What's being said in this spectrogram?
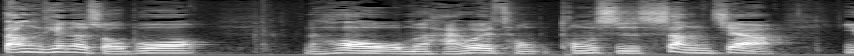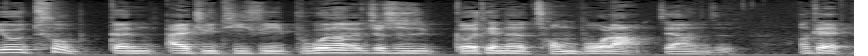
当天的首播，然后我们还会从同时上架 YouTube 跟 IGTV，不过那个就是隔天的重播啦，这样子。OK，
